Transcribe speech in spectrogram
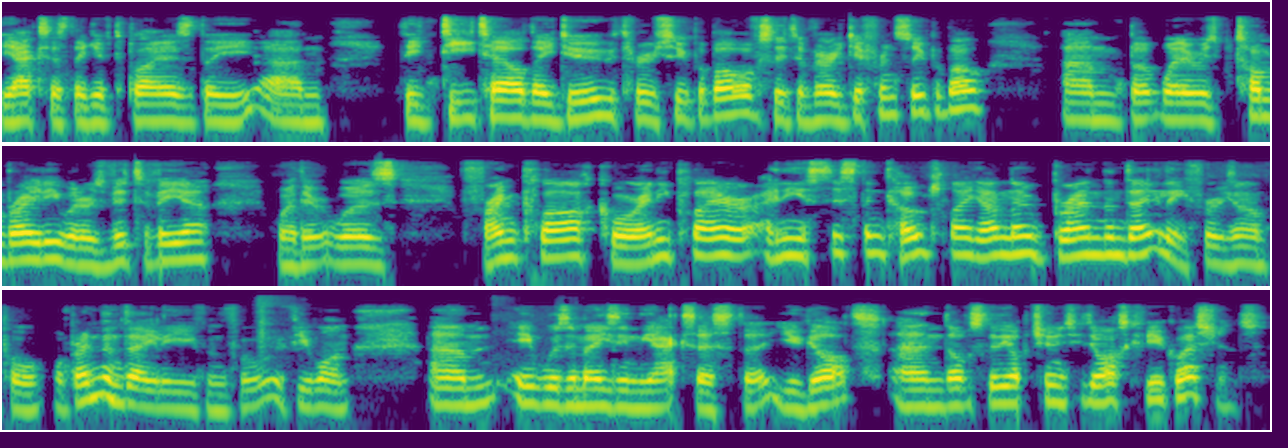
The access they give to players, the um, the detail they do through Super Bowl. Obviously, it's a very different Super Bowl. Um, but whether it was Tom Brady, whether it was Vita whether it was Frank Clark or any player, any assistant coach, like I don't know Brandon Daly, for example, or Brendan Daly, even for if you want. Um, it was amazing the access that you got, and obviously the opportunity to ask a few questions.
